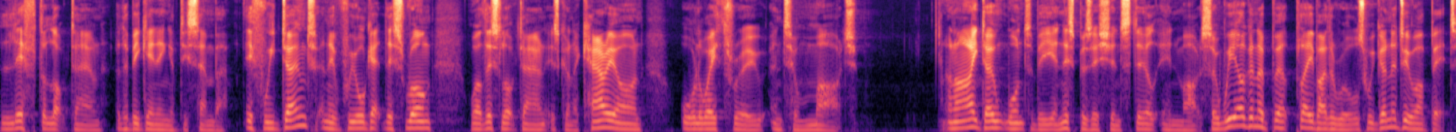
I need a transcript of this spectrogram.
lift the lockdown at the beginning of December. If we don't, and if we all get this wrong, well, this lockdown is going to carry on all the way through until March. And I don't want to be in this position still in March. So we are going to play by the rules. We're going to do our bit.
